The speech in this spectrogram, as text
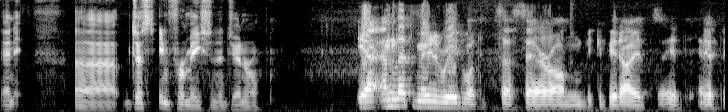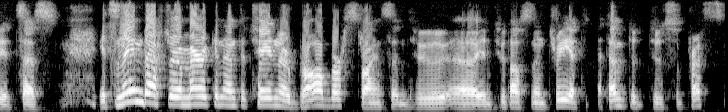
and uh, just information in general. Yeah, and let me read what it says there on Wikipedia. It, it, it, it says it's named after American entertainer Barbra Streisand, who uh, in 2003 at- attempted to suppress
